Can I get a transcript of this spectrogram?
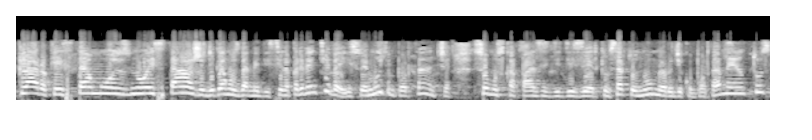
claro que estamos no estágio, digamos, da medicina preventiva, isso é muito importante. Somos capazes de dizer que um certo número de comportamentos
